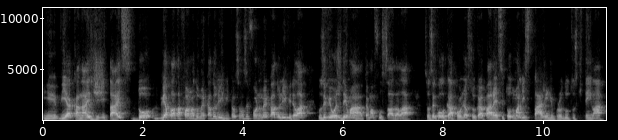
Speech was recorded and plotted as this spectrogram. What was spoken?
via canais digitais do via plataforma do Mercado Livre. Então, se você for no Mercado Livre lá, inclusive hoje dei uma até uma fuçada lá. Se você colocar Pão de Açúcar, aparece toda uma listagem de produtos que tem lá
